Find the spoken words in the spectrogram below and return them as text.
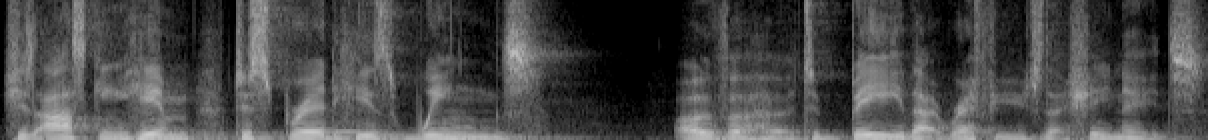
She's asking him to spread his wings over her, to be that refuge that she needs.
